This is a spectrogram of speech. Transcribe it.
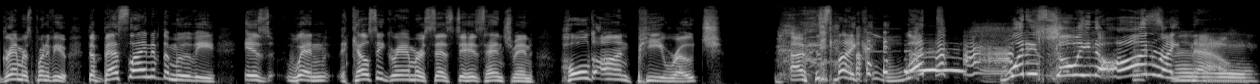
Grammer's point of view. The best line of the movie is when Kelsey Grammer says to his henchman, "Hold on, P. Roach." I was like, "What? What is going on right now?"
